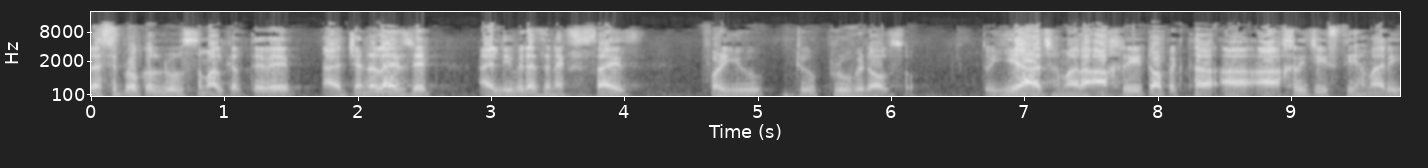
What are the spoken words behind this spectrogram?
reciprocal rule استعمال کرتے ہوئے I generalize it I leave it as an exercise for you to prove it also تو یہ آج ہمارا آخری ٹاپک تھا آخری چیز تھی ہماری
